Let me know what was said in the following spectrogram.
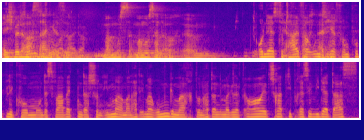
Ich würde so auch sagen, also, man, muss, man muss halt auch ähm, und er ist total ja, verunsichert einfach. vom Publikum und das war Wetten das schon immer. Man hat immer rumgemacht und hat dann immer gesagt, oh, jetzt schreibt die Presse wieder das.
